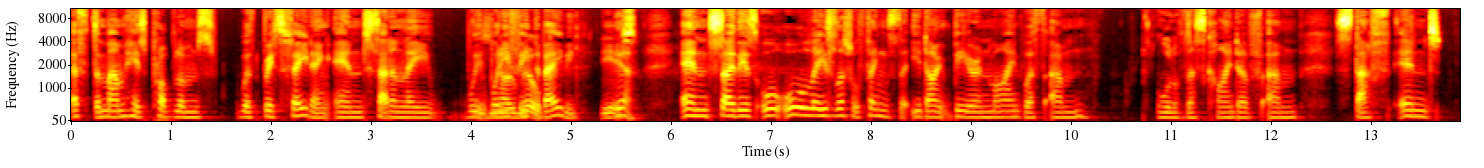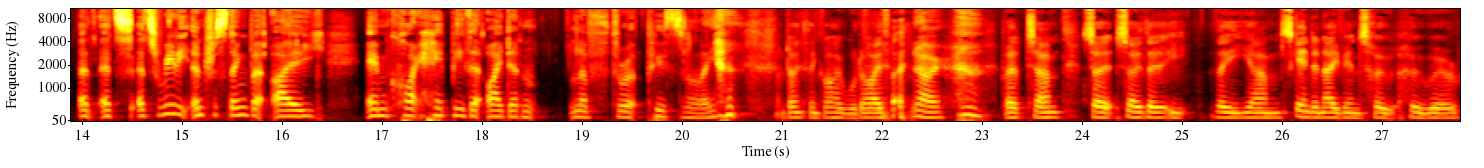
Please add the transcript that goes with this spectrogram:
if the mum has problems with breastfeeding and suddenly what no do you feed milk. the baby? Yes. Yeah. And so there's all, all these little things that you don't bear in mind with um, all of this kind of um, stuff. And it, it's, it's really interesting, but I am quite happy that I didn't live through it personally. I don't think I would either. No, but um, so so the the um, Scandinavians who who were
